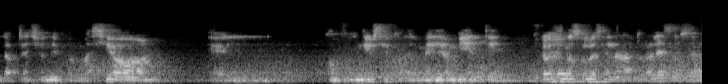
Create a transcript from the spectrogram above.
la obtención de información, el confundirse con el medio ambiente. Pero eso no solo es en la naturaleza, o sea,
